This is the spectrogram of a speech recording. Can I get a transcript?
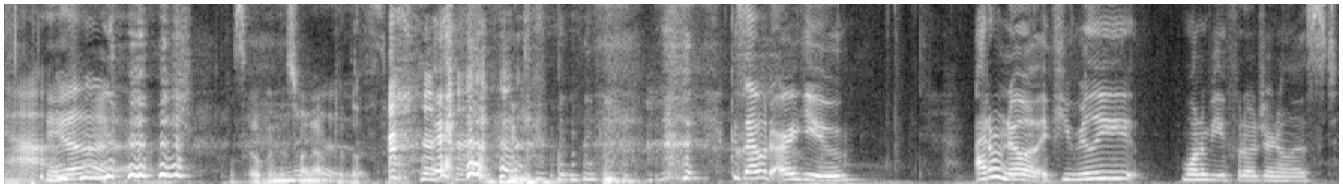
Yeah. Yeah. Let's open this one up to the floor. Because I would argue, I don't know, if you really want to be a photojournalist,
